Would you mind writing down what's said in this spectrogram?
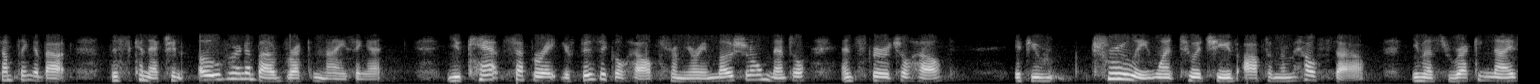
something about this connection over and above recognizing it. You can't separate your physical health from your emotional, mental, and spiritual health. If you truly want to achieve optimum health style, you must recognize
